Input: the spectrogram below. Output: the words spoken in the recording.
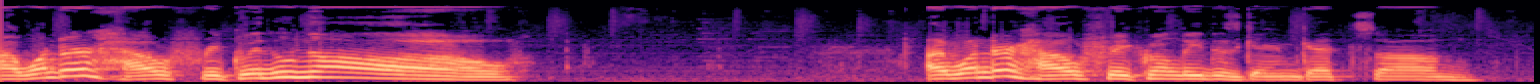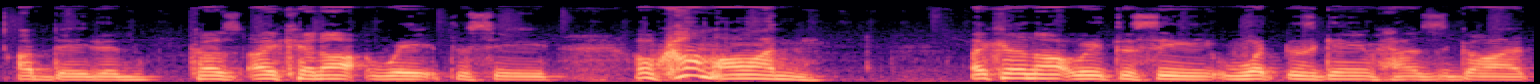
I wonder how frequent. No! I wonder how frequently this game gets um, updated. Because I cannot wait to see. Oh, come on! I cannot wait to see what this game has got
